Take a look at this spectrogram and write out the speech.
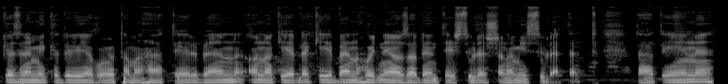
közreműködője voltam a háttérben, annak érdekében, hogy ne az a döntés szülessen, ami született. Tehát én,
